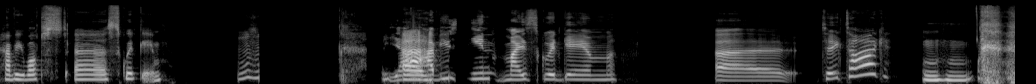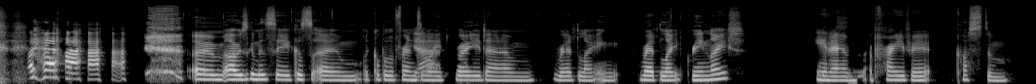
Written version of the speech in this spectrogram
have you watched uh, Squid Game? Yeah. Um, Have you seen my Squid Game uh TikTok? Mm-hmm. um, I was gonna say because um, a couple of friends of Yeah. mine tried um red lighting, red light, green light in Yes. um a private custom,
